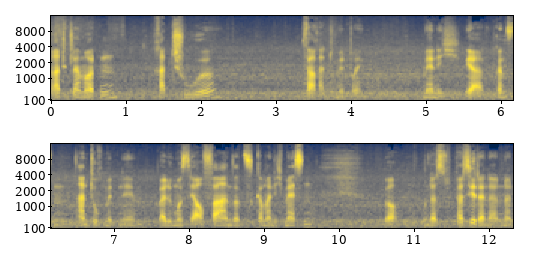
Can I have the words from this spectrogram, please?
Radklamotten, Radschuhe, Fahrrad mitbringen. Mehr nicht. Ja, du kannst ein Handtuch mitnehmen, weil du musst ja auch fahren, sonst kann man nicht messen. Ja, und das passiert dann dann. Dann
